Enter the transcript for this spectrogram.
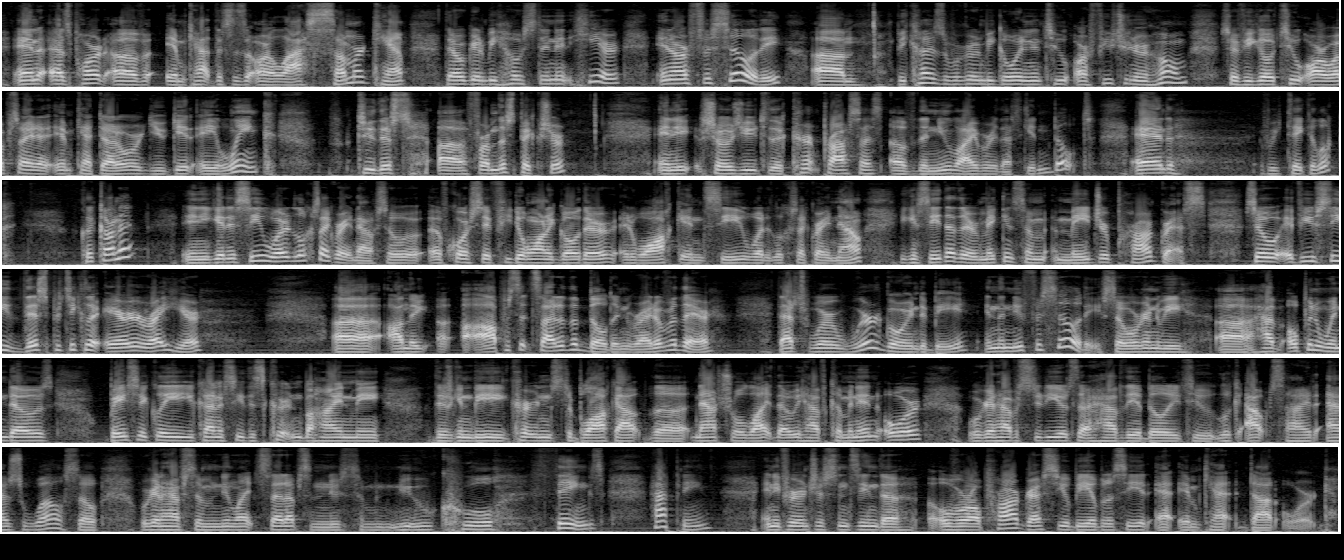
And as part of MCAT, this is our last summer camp that we're going to be hosting it here in our facility um, because we're going to be going into our future new home. So if you go to our website at MCAT.org, you get a link to this uh, from this picture and it shows you to the current process of the new library that's getting built. And if we take a look, click on it, and you get to see what it looks like right now. So, of course, if you don't want to go there and walk and see what it looks like right now, you can see that they're making some major progress. So, if you see this particular area right here, uh, on the uh, opposite side of the building, right over there, that's where we're going to be in the new facility. So we're going to be uh, have open windows basically you kind of see this curtain behind me. There's going to be curtains to block out the natural light that we have coming in or we're going to have studios that have the ability to look outside as well. So we're going to have some new light setups and new, some new cool things happening. And if you're interested in seeing the overall progress you'll be able to see it at mcat.org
